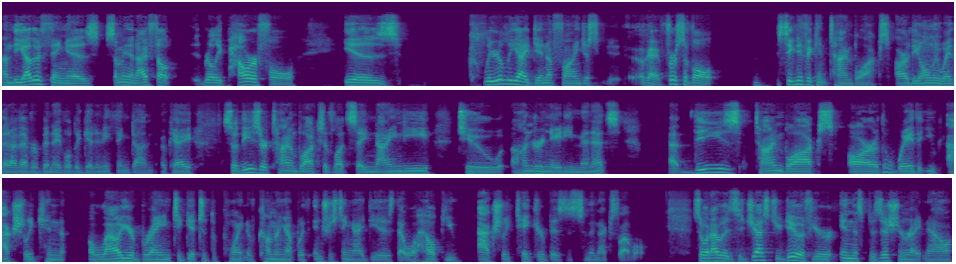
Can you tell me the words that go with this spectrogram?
Um, the other thing is something that I felt really powerful is clearly identifying just okay first of all significant time blocks are the only way that I've ever been able to get anything done. Okay. So these are time blocks of, let's say, 90 to 180 minutes. Uh, these time blocks are the way that you actually can allow your brain to get to the point of coming up with interesting ideas that will help you actually take your business to the next level. So, what I would suggest you do if you're in this position right now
